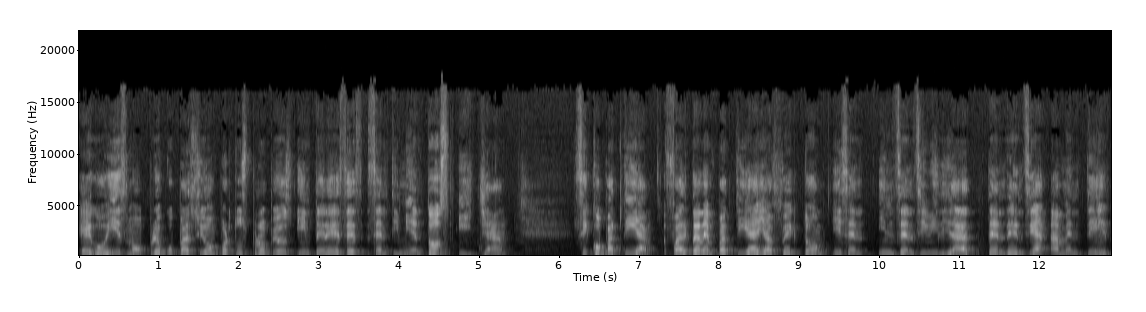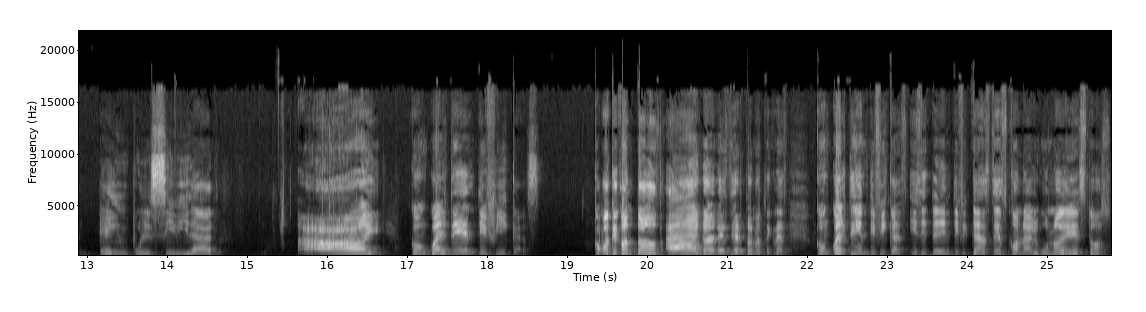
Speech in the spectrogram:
Egoísmo, preocupación por tus propios intereses, sentimientos y ya. Psicopatía, falta de empatía y afecto y insensibilidad, tendencia a mentir e impulsividad. Ay, ¿con cuál te identificas? ¿Cómo que con todos? Ah, no, no es cierto, no te creas. ¿Con cuál te identificas? Y si te identificaste con alguno de estos,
